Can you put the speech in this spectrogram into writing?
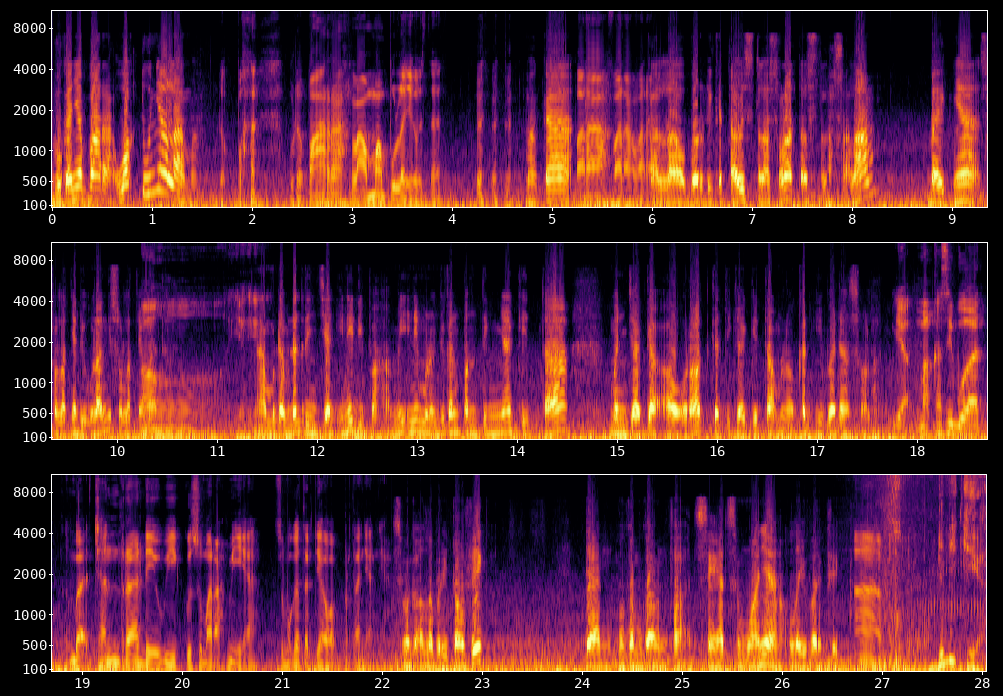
ya. Terbukanya parah, waktunya lama. Udah pa- udah parah lama pula ya Ustaz. Maka Parah parah parah. kalau baru diketahui setelah sholat atau setelah salam, baiknya sholatnya diulangi, sholatnya batal. Oh iya iya. Nah, mudah-mudahan rincian ini dipahami. Ini menunjukkan pentingnya kita menjaga aurat ketika kita melakukan ibadah sholat. Ya, makasih buat Mbak Chandra Dewi Kusuma Rahmi ya. Semoga terjawab pertanyaannya. Semoga Allah beri taufik dan moga-moga manfaat. Sehat semuanya. Allah ibarik. Amin. Demikian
